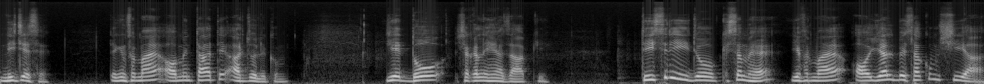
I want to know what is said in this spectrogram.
نیچے سے۔ لیکن فرمایا اومنطاط ارج لکم یہ دو شکلیں ہیں عذاب کی۔ تیسری جو قسم ہے، یہ فرمایا اویل بے سکم شیعہ۔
